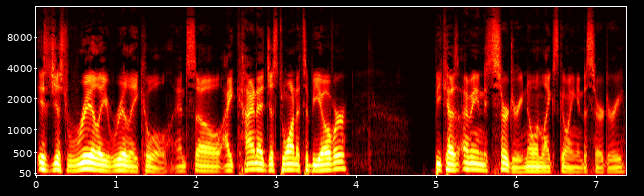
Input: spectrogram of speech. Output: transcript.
is just really really cool and so I kind of just want it to be over because I mean it's surgery no one likes going into surgery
